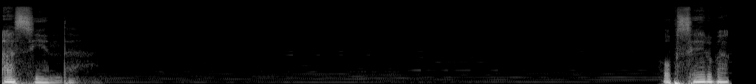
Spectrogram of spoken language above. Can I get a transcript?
ascienda. Observa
